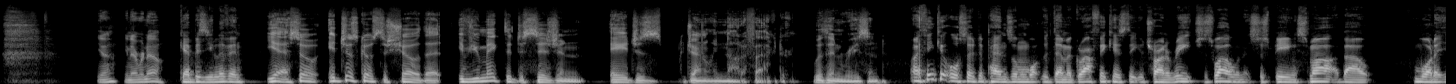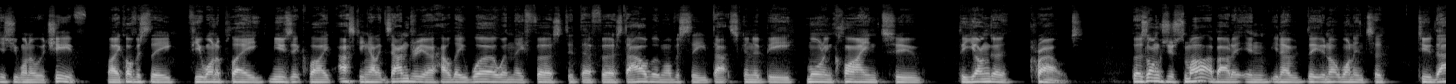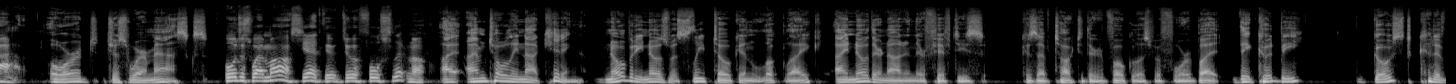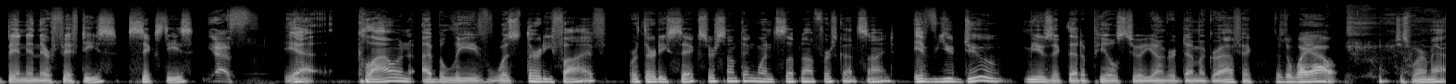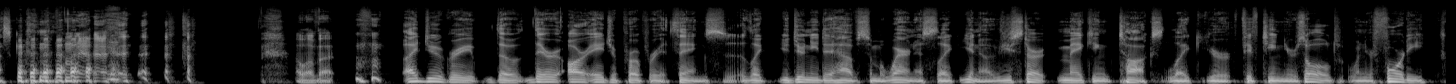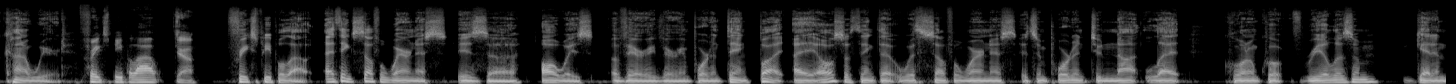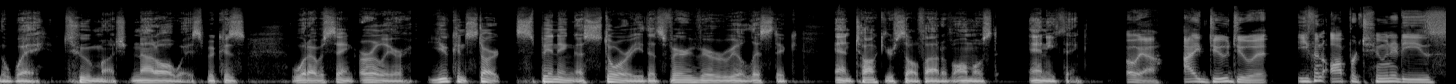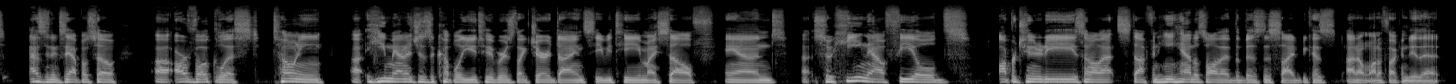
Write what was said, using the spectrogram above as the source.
yeah, you never know. Get busy living. Yeah, so it just goes to show that if you make the decision, age is generally not a factor within reason. I think it also depends on what the demographic is that you're trying to reach as well. And it's just being smart about what it is you want to achieve. Like, obviously, if you want to play music like Asking Alexandria, how they were when they first did their first album, obviously that's going to be more inclined to the younger crowd. But as long as you're smart about it and, you know, that you're not wanting to do that, Or just wear masks. or just wear masks, yeah, do, do a full Slipknot. I, I'm totally not kidding. Nobody knows what Sleep Token look like. I know they're not in their 50s because I've talked to their vocalist before, but they could be. Ghost could have been in their 50s, 60s. Yes. Yeah. Clown, I believe, was 35 or 36 or something when Slipknot first got signed. If you do music that appeals to a younger demographic, There's a way out. just wear a mask. I love that. I do agree, though, there are age appropriate things. Like, you do need to have some awareness. Like, you know, if you start making talks like you're 15 years old when you're 40, it's kind of weird. Freaks people out. Freaks people out. I think self awareness is uh, always a very, very important thing. But I also think that with self awareness, it's important to not let quote unquote realism get in the way too much. Not always, because what I was saying earlier, you can start spinning a story that's very, very realistic and talk yourself out of almost anything. Oh yeah, I do do it. Even opportunities, as an example. So uh, our vocalist Tony, uh, he manages a couple of YouTubers like Jared Dine, CBT, myself, and uh, so he now fields opportunities and all that stuff, and he handles all that the business side because I don't want to fucking do that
